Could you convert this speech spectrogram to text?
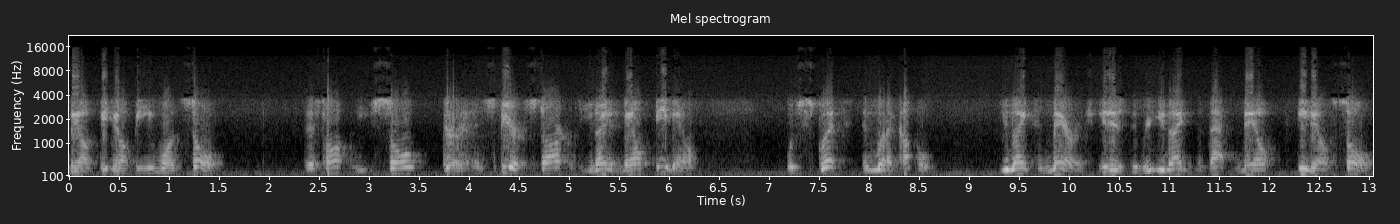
male and female being one soul. Is that each soul and spirit start as a united male-female, which splits, and when a couple unites in marriage, it is the reuniting of that male-female soul.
